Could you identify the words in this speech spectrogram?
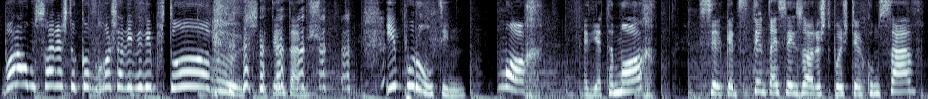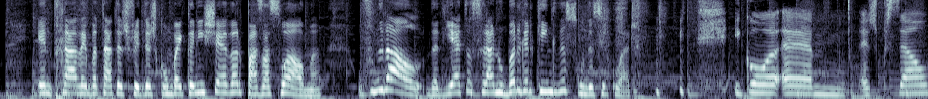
bora almoçar esta couve roxa a dividir por todos. Tentamos. E por último, morre. A dieta morre, cerca de 76 horas depois de ter começado, enterrada em batatas fritas com bacon e cheddar, paz à sua alma. O funeral da dieta será no Burger King da segunda circular. E com a, a- a expressão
